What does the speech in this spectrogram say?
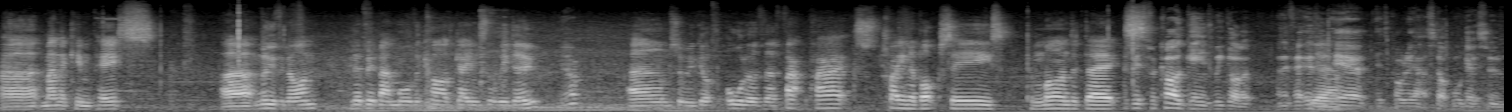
Uh, mannequin piss. Uh, moving on, a little bit about more of the card games that we do. Yep. Um, so we've got all of the fat packs, trainer boxes, commander If it's decks. for card games, we got it. And if it isn't Yeah. here, it's probably out of stock. We'll get it soon.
